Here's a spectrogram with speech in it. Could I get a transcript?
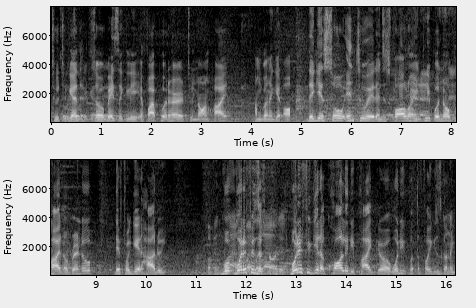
Two and two together. together, So yeah. basically, if I put her to non-pied, I'm gonna get all. They get so into it and just following people, no pied, no brindle, they forget how to. What, what if it's a, what if you get a quality pied girl? What do you, what the fuck you just gonna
